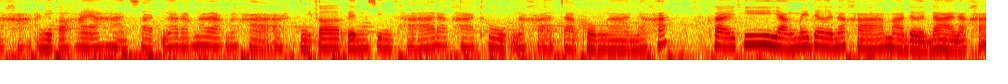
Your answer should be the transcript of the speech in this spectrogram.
นะคะ อันนี้ก็ให้อาหารสัตว์น่ารักน่ารักนะคะ นี่ก็เป็นสินค้าราคาถูกนะคะจากโรงงานนะคะ ใครที่ยังไม่เดินนะคะ มาเดินได้นะคะ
